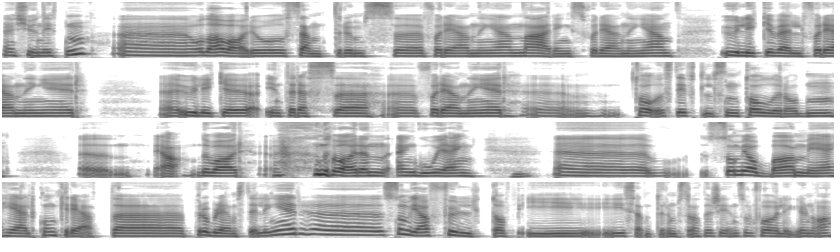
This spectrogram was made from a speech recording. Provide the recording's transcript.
2019. og da var jo Sentrumsforeningen, Næringsforeningen, ulike velforeninger, ulike interesseforeninger, Stiftelsen Tollråden, ja, det var, det var en, en, god gjeng uh, som jobba med helt konkrete problemstillinger som vi har fulgt opp i, i sentrumsstrategien som foreligger nå.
